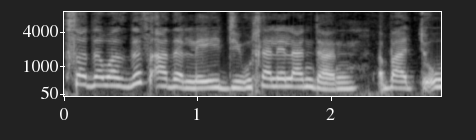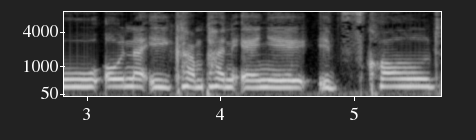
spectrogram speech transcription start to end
So there was this other lady uhlala eLondon but u owner i company enye it's called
